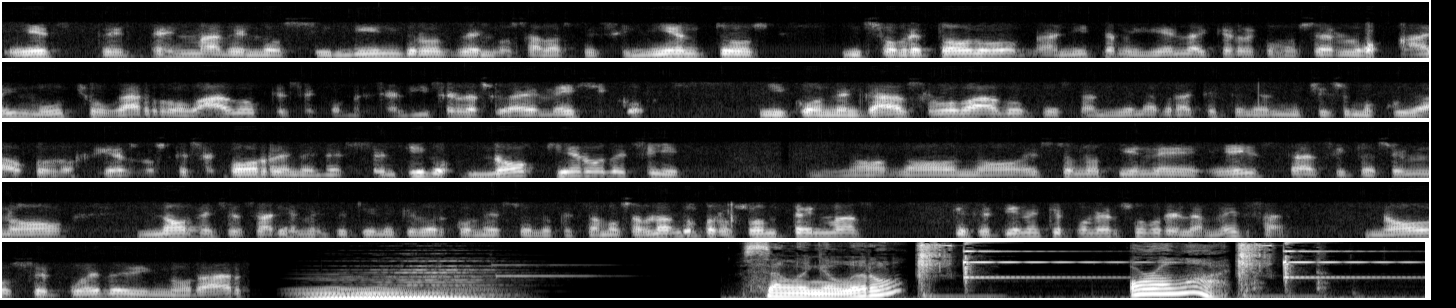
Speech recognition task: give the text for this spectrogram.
Este tema de los cilindros, de los abastecimientos y sobre todo, Anita Miguel, hay que reconocerlo, hay mucho gas robado que se comercializa en la Ciudad de México y con el gas robado, pues también habrá que tener muchísimo cuidado con los riesgos que se corren en ese sentido. No quiero decir No, no, no, esto no tiene, esta situación no, no necesariamente tiene que ver con esto de lo que estamos hablando, pero son temas que se tienen que poner sobre la mesa. No se puede ignorar. Selling a little or a lot?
